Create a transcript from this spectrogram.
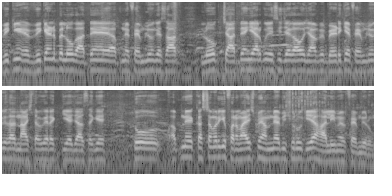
weekend पे लोग आते हैं अपने फैमिलियों के साथ। लोग चाहते हैं कि यार कोई ऐसी जगह हो जहाँ पे बैठ के फैमिलियों के साथ नाश्ता वगैरह किया जा सके। तो अपने कस्टमर की फरमाइश पे हमने अभी शुरू किया हाल ही में फैमिली रूम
